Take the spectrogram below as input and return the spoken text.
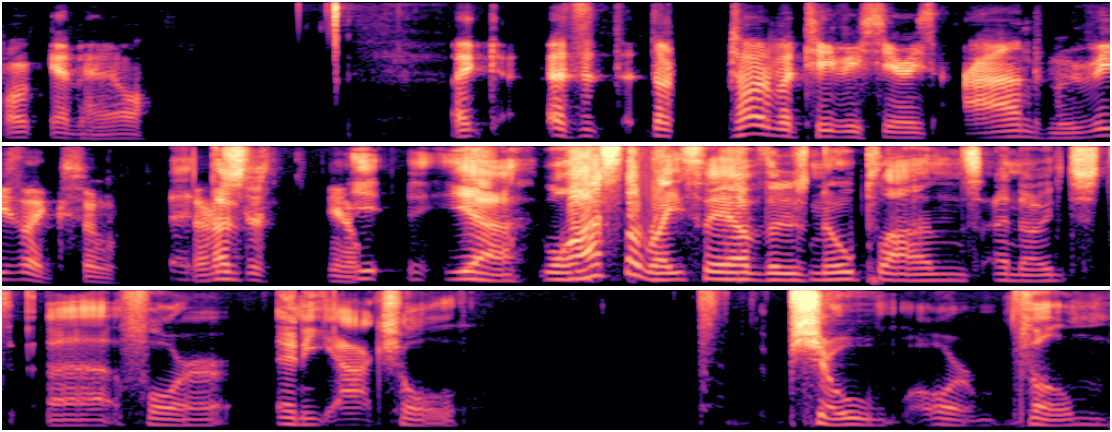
Fucking hell. Like, it's they're talking about TV series and movies, like, so they're not just, you know, yeah, well, that's the rights they have. There's no plans announced uh, for any actual show or film,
